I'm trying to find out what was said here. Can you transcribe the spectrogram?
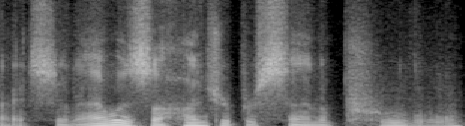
Alright, so that was 100% approval.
